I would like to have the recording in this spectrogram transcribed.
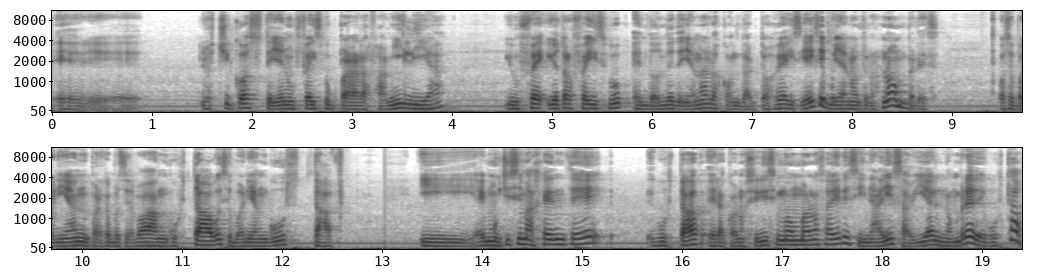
eh, los chicos tenían un Facebook para la familia y, un y otro Facebook en donde tenían a los contactos gays y ahí se ponían otros nombres o se ponían, por ejemplo, se llamaban Gustavo y se ponían Gustav. Y hay muchísima gente, Gustav era conocidísimo en Buenos Aires y nadie sabía el nombre de Gustav.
